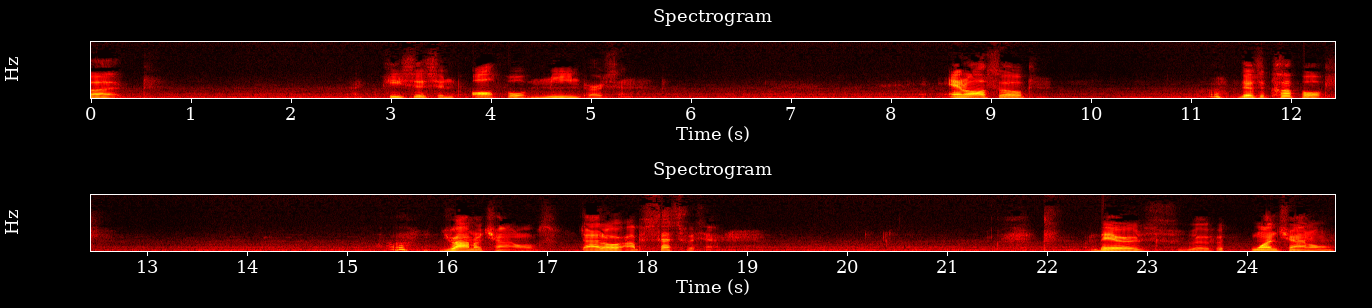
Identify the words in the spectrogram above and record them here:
But he's just an awful mean person. And also there's a couple drama channels that are obsessed with him. There's one channel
